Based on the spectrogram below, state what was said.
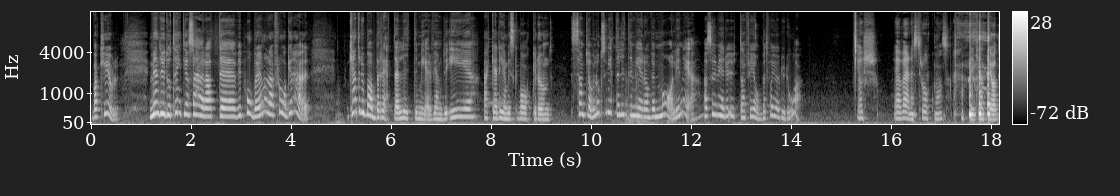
Vad kul! Men du, då tänkte jag så här att eh, vi påbörjar några frågor här. Kan inte du bara berätta lite mer vem du är, akademisk bakgrund, samt jag vill också veta lite mer om vem Malin är. Alltså vem är du utanför jobbet, vad gör du då? Usch, jag är världens tråkmåns. Det kan inte jag,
